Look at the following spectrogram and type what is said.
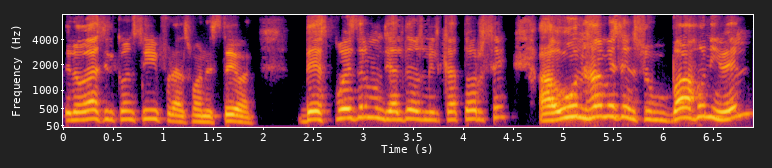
Te lo voy a decir con cifras, Juan Esteban. Después del Mundial de 2014, aún James en su bajo nivel,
